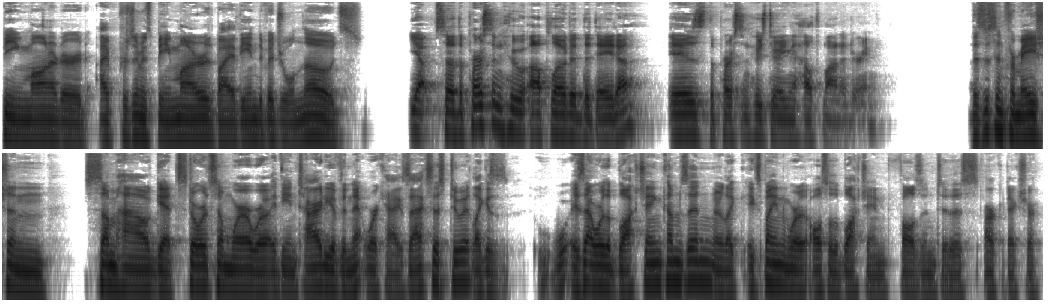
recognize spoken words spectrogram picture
being monitored, I presume it's being monitored by the individual nodes. Yep. So the person who uploaded the data is the person who's doing the health monitoring. Does this information somehow get stored somewhere where the entirety of the network has access to it? Like, is is that where the blockchain comes in, or like explain where also the blockchain falls into this architecture?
